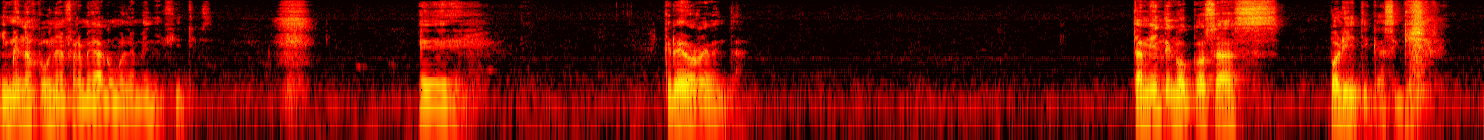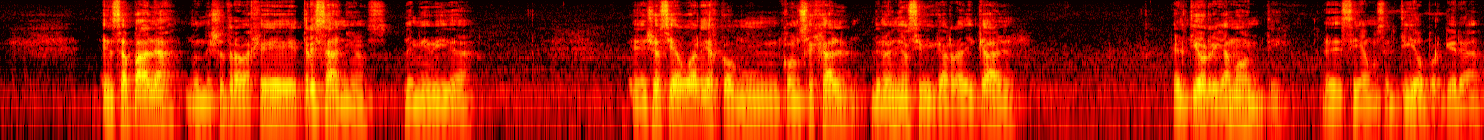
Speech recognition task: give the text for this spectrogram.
Y menos con una enfermedad como la meningitis. Eh, creo reventar. También tengo cosas políticas, si quieren. En Zapala, donde yo trabajé tres años de mi vida, eh, yo hacía guardias con un concejal de la Unión Cívica Radical, el tío Rigamonti, le decíamos el tío porque era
